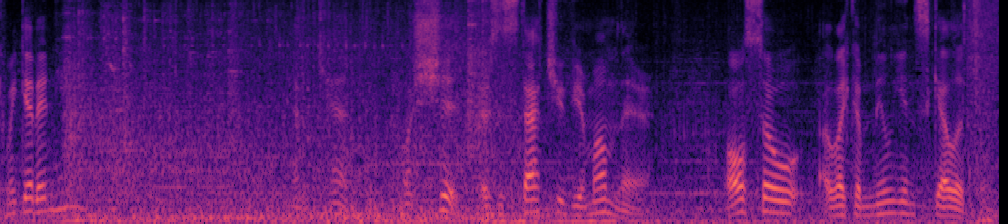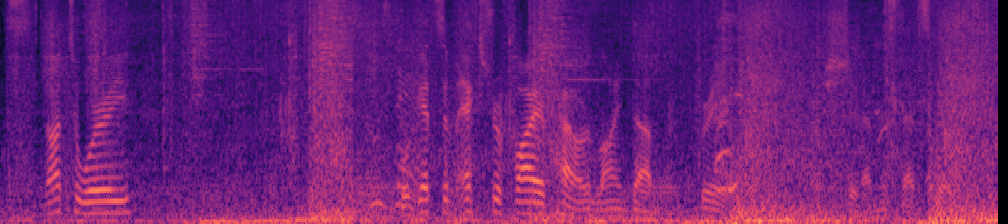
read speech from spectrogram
Can we get in here? And we can. Oh shit! There's a statue of your mom there. Also, uh, like a million skeletons. Not to worry. We'll get some extra firepower lined up. Great. Oh shit! I missed that skeleton.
